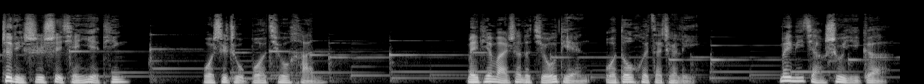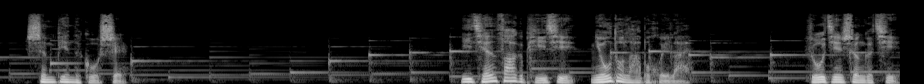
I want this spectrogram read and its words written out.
这里是睡前夜听，我是主播秋寒。每天晚上的九点，我都会在这里为你讲述一个身边的故事。以前发个脾气，牛都拉不回来；如今生个气，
